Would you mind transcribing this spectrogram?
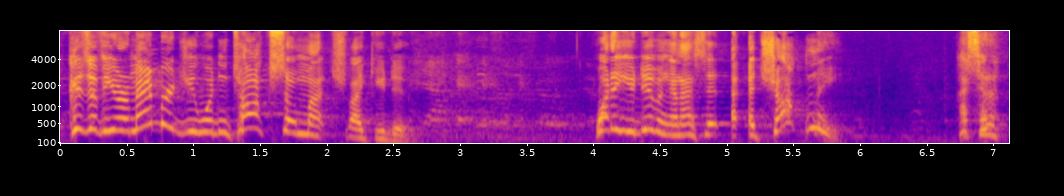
Because if you remembered, you wouldn't talk so much like you do. What are you doing? And I said, It shocked me. I said,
